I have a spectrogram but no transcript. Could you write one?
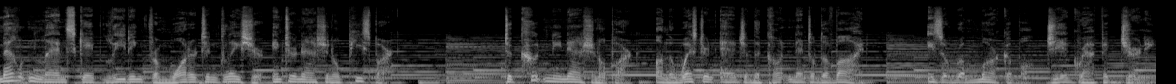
Mountain landscape leading from Waterton Glacier International Peace Park to Kootenay National Park on the western edge of the Continental Divide is a remarkable geographic journey.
